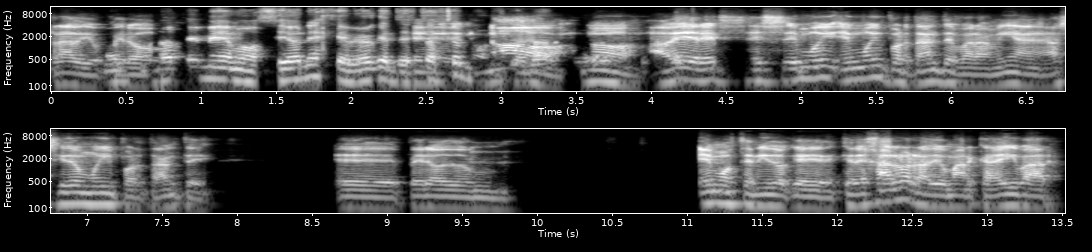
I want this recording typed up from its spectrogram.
radio, pero... No te me emociones que veo que te estás... Eh, no, no, a ver, es, es, muy, es muy importante para mí, ha, sido muy importante, eh, pero um, hemos tenido que, que, dejarlo, Radio Marca Ibar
